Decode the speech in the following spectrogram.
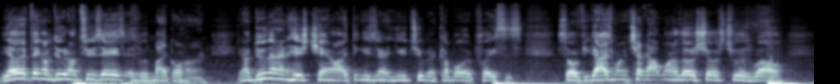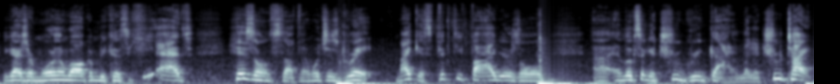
The other thing I'm doing on Tuesdays is with Mike O'Hearn. And I'm doing that on his channel. I think he's doing it on YouTube and a couple other places. So if you guys want to check out one of those shows too as well, you guys are more than welcome because he adds his own stuff in, which is great. Mike is 55 years old uh, and looks like a true Greek god, like a true Titan.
